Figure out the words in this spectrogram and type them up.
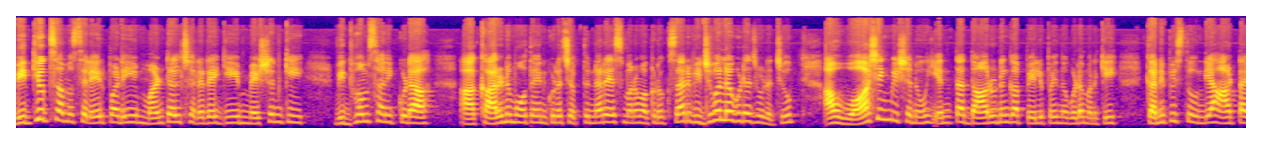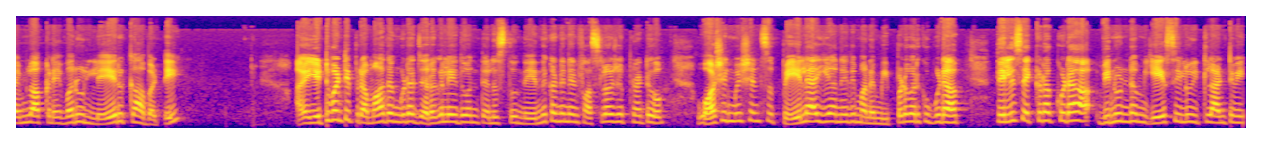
విద్యుత్ సమస్యలు ఏర్పడి మంటలు చెలరేగి మెషన్కి విధ్వంసానికి కూడా కారణమవుతాయని కూడా చెప్తున్నారు. ఎస్ మనం అక్కడ ఒకసారి విజువల్లో కూడా చూడొచ్చు. ఆ వాషింగ్ మిషన్ ఎంత దారుణంగా పేలిపోయిందో కూడా మనకి కనిపిస్తుంది ఆ టైంలో అక్కడ ఎవరు లేరు కాబట్టి ఎటువంటి ప్రమాదం కూడా జరగలేదు అని తెలుస్తుంది. ఎందుకంటే నేను ఫస్ట్లో చెప్పినట్టు వాషింగ్ మిషన్స్ పేలాయి అనేది మనం ఇప్పటివరకు కూడా తెలిసి ఎక్కడ కూడా వినుండం. ఏసీలు ఇట్లాంటివి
